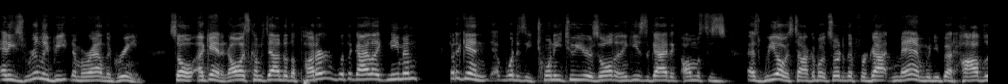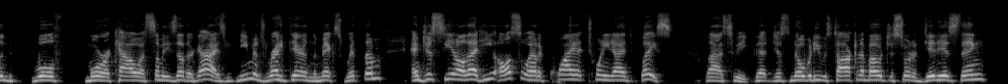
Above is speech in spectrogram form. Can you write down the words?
and he's really beating him around the green. So again, it always comes down to the putter with a guy like Niemann. But again, what is he? 22 years old. I think he's the guy that almost is, as we always talk about, sort of the forgotten man when you've got Hovland, Wolff, Morikawa, some of these other guys. Niemann's right there in the mix with them. And just seeing all that, he also had a quiet 29th place last week that just nobody was talking about, just sort of did his thing.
